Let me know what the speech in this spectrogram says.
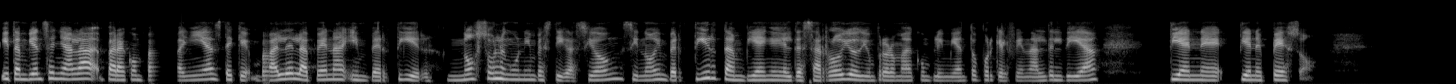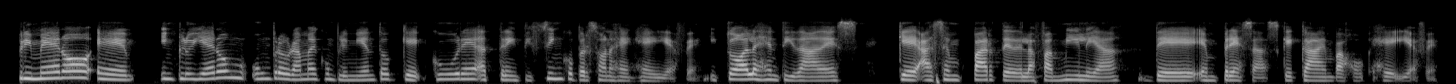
Y también señala para compañías de que vale la pena invertir no solo en una investigación, sino invertir también en el desarrollo de un programa de cumplimiento, porque al final del día tiene, tiene peso. Primero, eh, incluyeron un programa de cumplimiento que cubre a 35 personas en GIF y todas las entidades que hacen parte de la familia de empresas que caen bajo GIF.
